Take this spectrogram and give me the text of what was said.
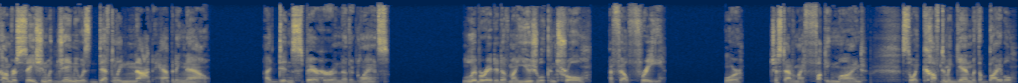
Conversation with Jamie was definitely not happening now. I didn't spare her another glance. Liberated of my usual control, I felt free. Or just out of my fucking mind. So I cuffed him again with the Bible.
